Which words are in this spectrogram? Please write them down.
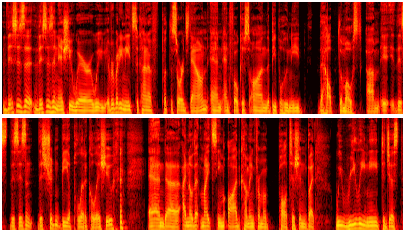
This is a this is an issue where we everybody needs to kind of put the swords down and and focus on the people who need the help the most. Um, it, this this isn't this shouldn't be a political issue, and uh, I know that might seem odd coming from a politician, but we really need to just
